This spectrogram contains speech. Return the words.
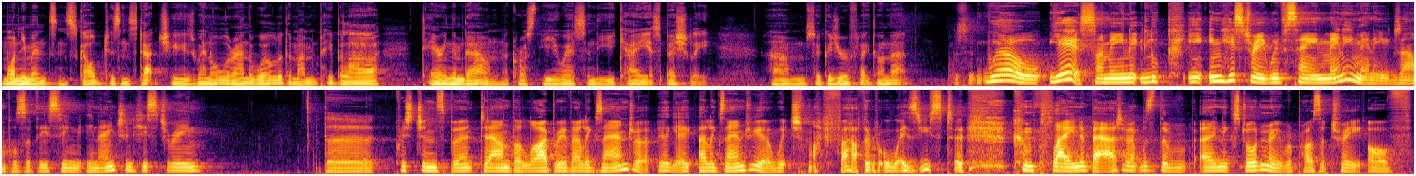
monuments and sculptures and statues when all around the world at the moment people are tearing them down across the US and the UK, especially. Um, so, could you reflect on that? Well, yes. I mean, look, in history, we've seen many, many examples of this. In, in ancient history, the Christians burnt down the Library of Alexandria, Alexandria, which my father always used to complain about. It was the, an extraordinary repository of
